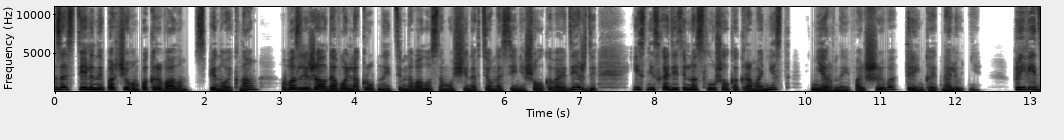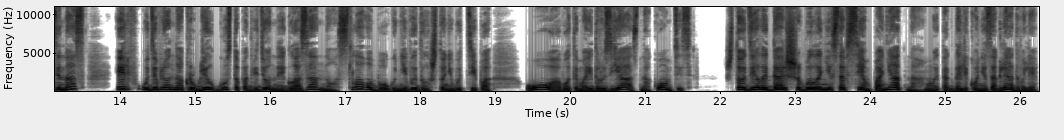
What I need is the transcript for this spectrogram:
застеленной парчевым покрывалом, спиной к нам, возлежал довольно крупный темноволосый мужчина в темно-синей шелковой одежде и снисходительно слушал, как романист нервно и фальшиво тренькает на лютне. При виде нас эльф удивленно округлил густо подведенные глаза, но, слава богу, не выдал что-нибудь типа «О, а вот и мои друзья, знакомьтесь». Что делать дальше было не совсем понятно, мы так далеко не заглядывали.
